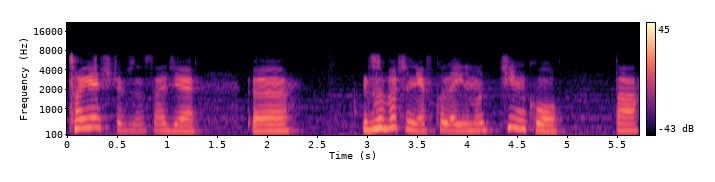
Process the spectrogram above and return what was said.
co jeszcze w zasadzie? E, do zobaczenia w kolejnym odcinku. Pa!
